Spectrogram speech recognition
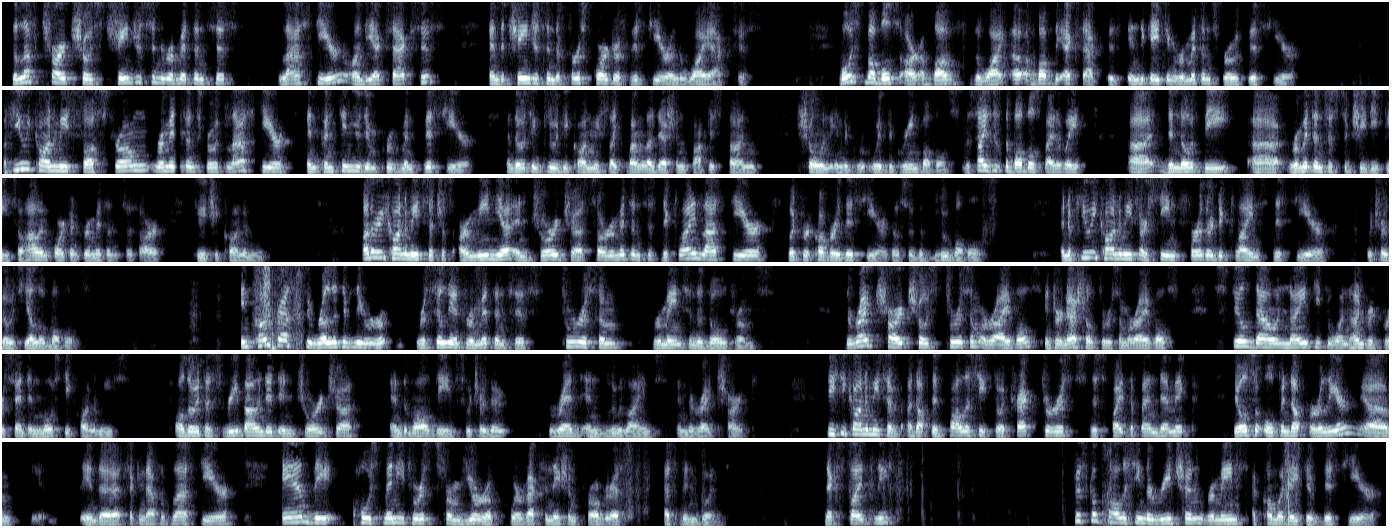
The left chart shows changes in remittances last year on the x-axis and the changes in the first quarter of this year on the y-axis. Most bubbles are above the y uh, above the x-axis, indicating remittance growth this year. A few economies saw strong remittance growth last year and continued improvement this year. And those include economies like Bangladesh and Pakistan, shown in the, with the green bubbles. The size of the bubbles, by the way, uh, denote the uh, remittances to GDP, so how important remittances are to each economy. Other economies such as Armenia and Georgia saw remittances decline last year, but recover this year. Those are the blue bubbles. And a few economies are seeing further declines this year, which are those yellow bubbles. In contrast to relatively re resilient remittances, tourism remains in the doldrums. The right chart shows tourism arrivals, international tourism arrivals, still down 90 to 100% in most economies, although it has rebounded in Georgia and the Maldives, which are the red and blue lines in the right chart. These economies have adopted policies to attract tourists despite the pandemic. They also opened up earlier um, in the second half of last year and they host many tourists from Europe where vaccination progress has been good. Next slide, please. Fiscal policy in the region remains accommodative this year,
